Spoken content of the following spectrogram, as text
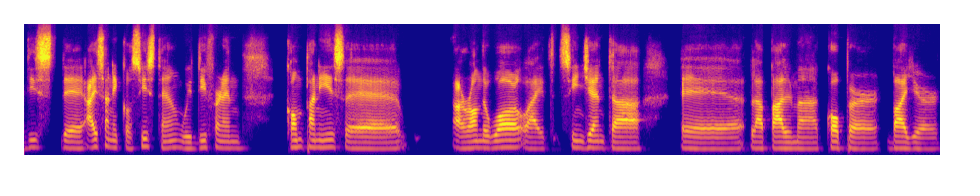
this the ISAM ecosystem with different companies around the world like Syngenta, La Palma, Koppert, Bayer,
